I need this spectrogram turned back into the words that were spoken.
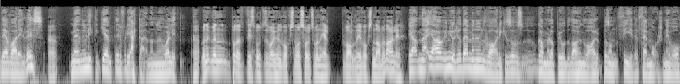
det var Elvis. Ja. Men hun likte ikke jenter, for de erta henne når hun var liten. Ja. Men, men på dette tidspunktet så var hun voksen og så ut som en helt vanlig voksen dame, da, eller? Ja, nei, ja, hun gjorde jo det, men hun var ikke så gammel oppi hodet da. Hun var på sånn fire-fem års nivå.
